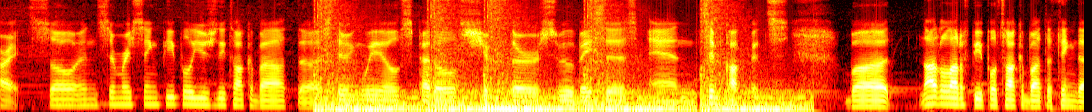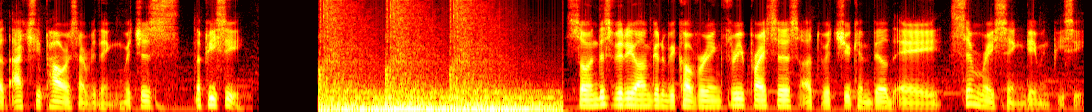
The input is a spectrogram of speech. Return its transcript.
Alright, so in sim racing, people usually talk about the steering wheels, pedals, shifters, wheelbases, and sim cockpits. But not a lot of people talk about the thing that actually powers everything, which is the PC. So in this video, I'm going to be covering three prices at which you can build a sim racing gaming PC.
